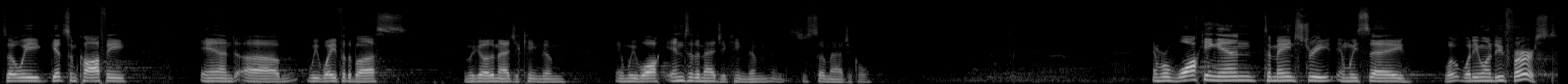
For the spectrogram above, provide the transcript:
So we get some coffee and um, we wait for the bus and we go to the Magic Kingdom and we walk into the Magic Kingdom. And it's just so magical and we're walking in to Main Street and we say, what, what do you want to do first?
